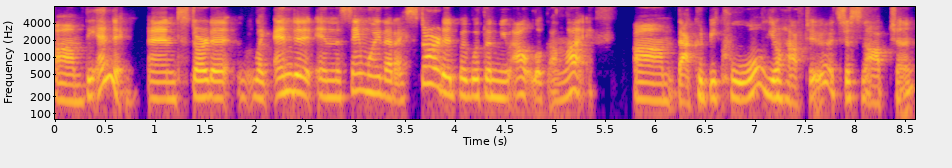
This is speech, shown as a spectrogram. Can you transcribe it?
um, the ending and start it, like end it in the same way that I started, but with a new outlook on life um, that could be cool you don't have to it's just an option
